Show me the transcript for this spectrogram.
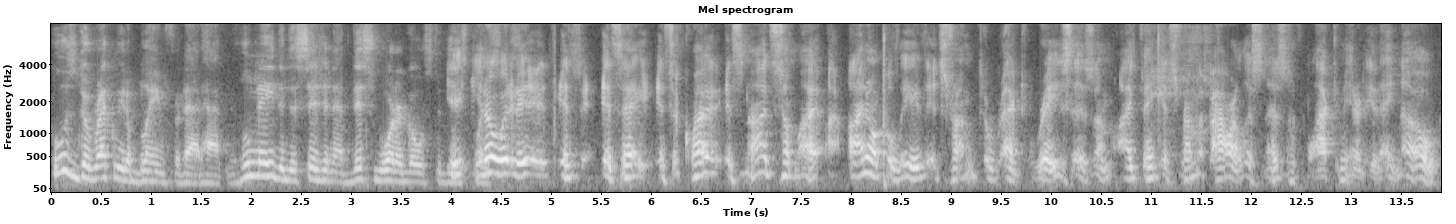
Who's directly to blame for that happening? Who made the decision that this water goes to You, these places? you know what it is? It's it's a it's a it's not so much. I- I don't believe it's from direct racism. I think it's from the powerlessness of the black community. They know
